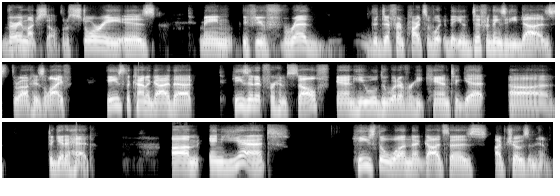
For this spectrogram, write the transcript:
very much so. The story is i mean if you've read the different parts of what the you know, different things that he does throughout his life he's the kind of guy that he's in it for himself and he will do whatever he can to get uh to get ahead. Um and yet he's the one that god says i've chosen him.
